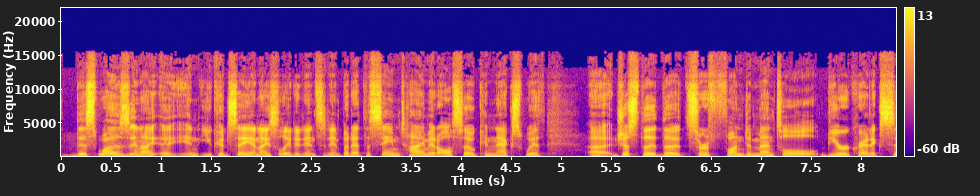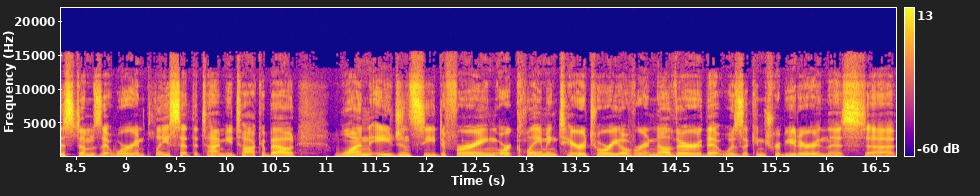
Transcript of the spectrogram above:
this was, an, in, you could say, an isolated incident, but at the same time, it also connects with uh, just the the sort of fundamental bureaucratic systems that were in place at the time. You talk about one agency deferring or claiming territory over another that was a contributor in this. Uh,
